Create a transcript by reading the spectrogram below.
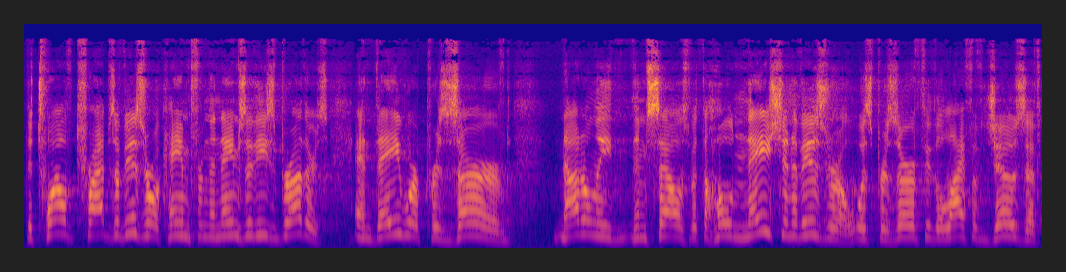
The 12 tribes of Israel came from the names of these brothers, and they were preserved. Not only themselves, but the whole nation of Israel was preserved through the life of Joseph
